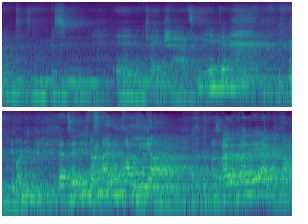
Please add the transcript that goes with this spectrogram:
mit so ein bisschen äh, einem kleinen Scherz um die Ecke. Und tatsächlich. Das Album war leer. Das Album war leer, genau.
